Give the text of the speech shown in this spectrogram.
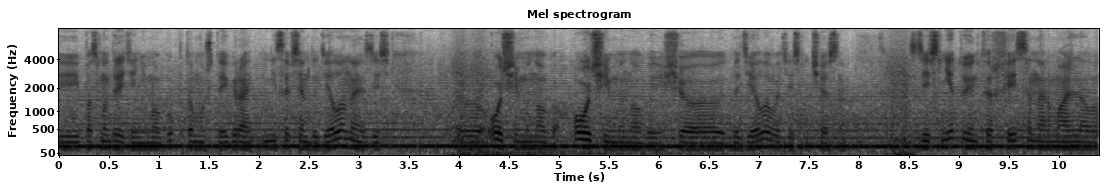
и посмотреть я не могу, потому что игра не совсем доделанная. Здесь э, очень много, очень много еще доделывать, если честно. Здесь нету интерфейса нормального,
